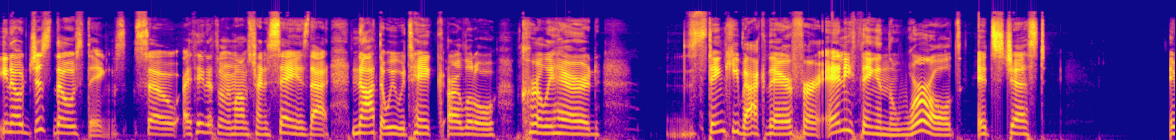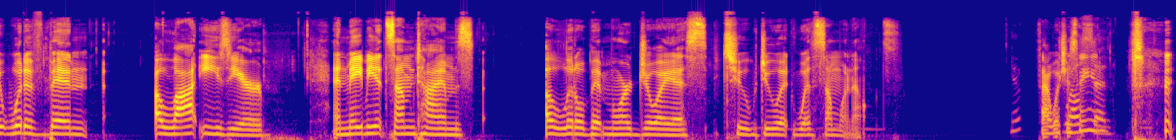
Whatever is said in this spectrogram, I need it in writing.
you know just those things. So i think that's what my mom's trying to say is that not that we would take our little curly haired stinky back there for anything in the world. It's just it would have been a lot easier. And maybe it's sometimes a little bit more joyous to do it with someone else. Yep. Is that what you're Well saying?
